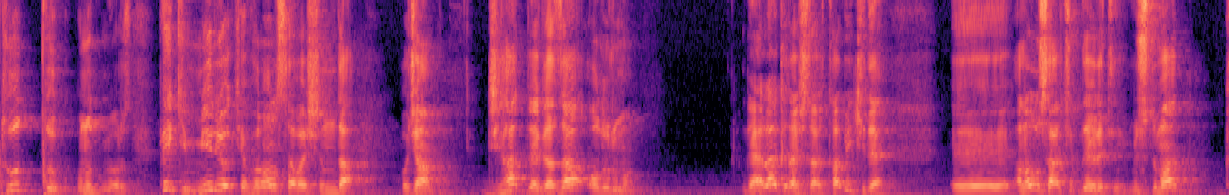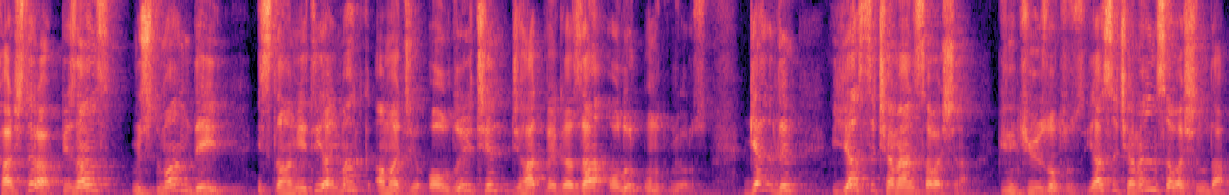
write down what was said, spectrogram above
Tuttuk. Unutmuyoruz. Peki Miryo Kefalon Savaşı'nda hocam cihat ve gaza olur mu? Değerli arkadaşlar tabii ki de e, Anadolu Selçuk Devleti Müslüman, karşı taraf Bizans Müslüman değil. İslamiyet'i yaymak amacı olduğu için cihat ve gaza olur unutmuyoruz. Geldim Yassı Çemen Savaşı'na 1230. Yassı Çemen Savaşı'nda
